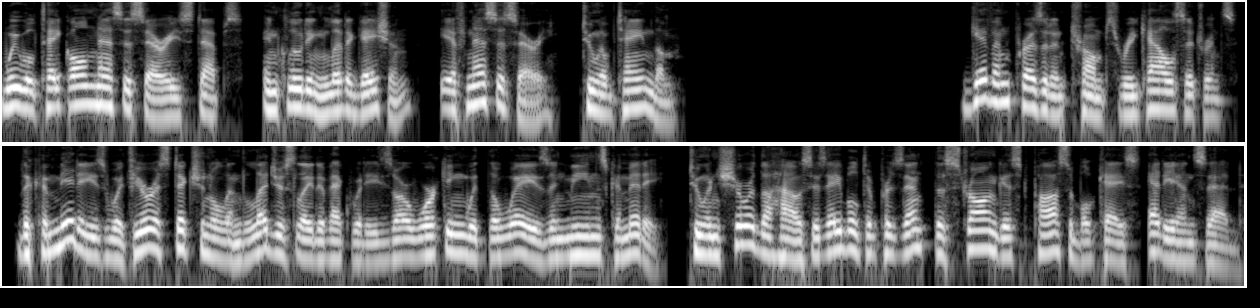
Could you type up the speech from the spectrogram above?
We will take all necessary steps, including litigation, if necessary, to obtain them. Given President Trump's recalcitrance, the committees with jurisdictional and legislative equities are working with the Ways and Means Committee to ensure the House is able to present the strongest possible case, Etienne said.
